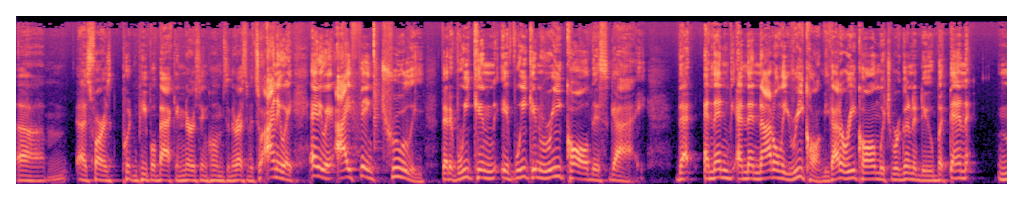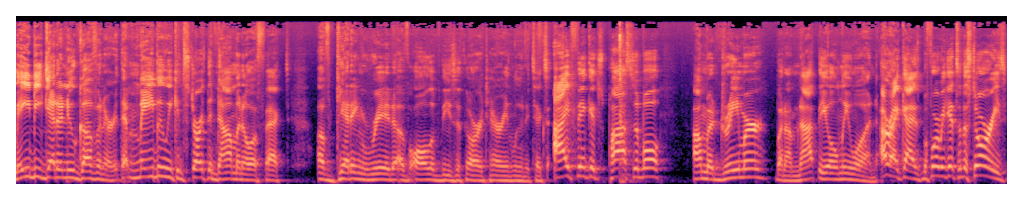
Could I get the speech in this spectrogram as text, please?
um, as far as putting people back in nursing homes and the rest of it. So anyway, anyway, I think truly that if we can if we can recall this guy, that and then and then not only recall him, you got to recall him, which we're going to do, but then maybe get a new governor. That maybe we can start the domino effect of getting rid of all of these authoritarian lunatics. I think it's possible. I'm a dreamer, but I'm not the only one. All right, guys, before we get to the stories,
